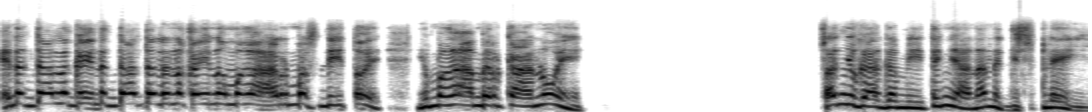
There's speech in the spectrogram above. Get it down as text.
Eh nagdalagay, nagdadala na kayo ng mga armas dito eh. Yung mga Amerikano eh. Saan nyo gagamitin yan? Ano? Display.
